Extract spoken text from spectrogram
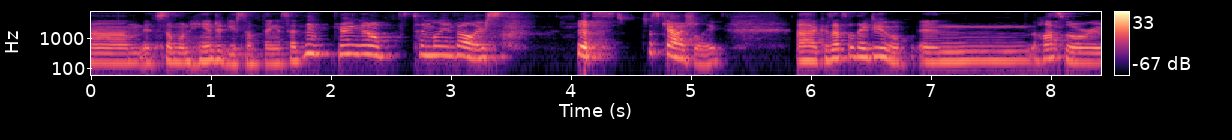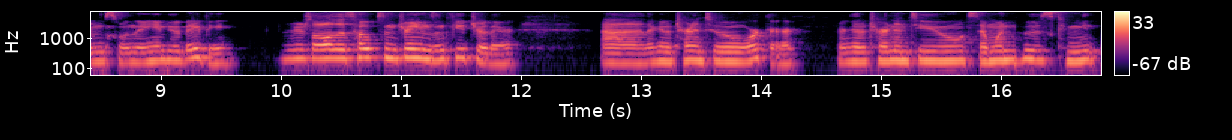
um, if someone handed you something and said, hmm, "Here you go, it's ten million dollars," just just casually, because uh, that's what they do in hospital rooms when they hand you a baby. There's all those hopes and dreams and future there. Uh, they're going to turn into a worker. They're going to turn into someone who's commu-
